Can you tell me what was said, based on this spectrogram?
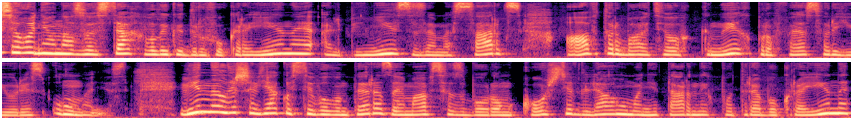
Сьогодні у нас в гостях великий друг України, альпініст Земес Саркс, автор багатьох книг, професор Юріс Уманіс. Він не лише в якості волонтера займався збором коштів для гуманітарних потреб України,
